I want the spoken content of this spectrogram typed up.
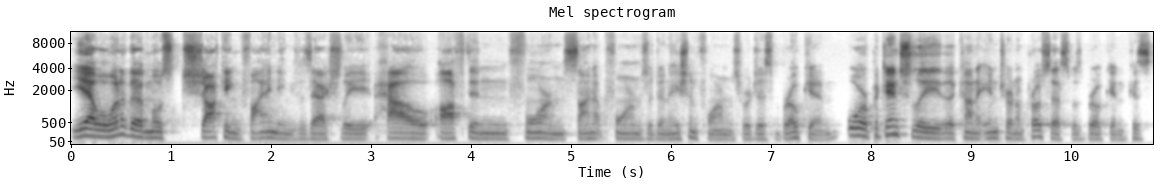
Yeah, well, one of the most shocking findings was actually how often forms, sign up forms or donation forms were just broken, or potentially the kind of internal process was broken because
